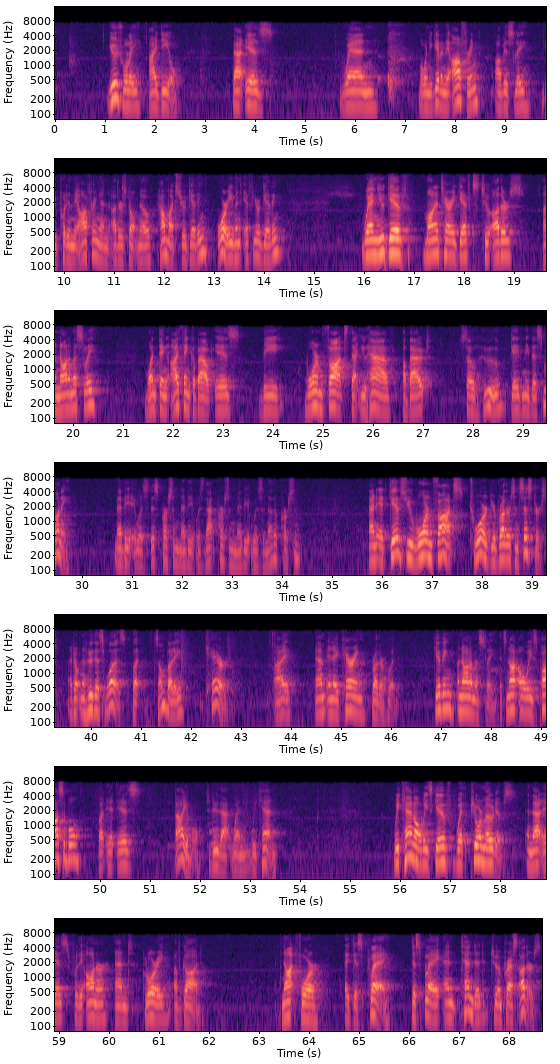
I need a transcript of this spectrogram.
usually ideal. That is when well, when you give in the offering, obviously you put in the offering and others don't know how much you're giving or even if you're giving. When you give monetary gifts to others anonymously, one thing I think about is the warm thoughts that you have about so who gave me this money? Maybe it was this person, maybe it was that person, maybe it was another person. And it gives you warm thoughts toward your brothers and sisters. I don't know who this was, but somebody cared. I am in a caring brotherhood giving anonymously. It's not always possible, but it is valuable to do that when we can. We can always give with pure motives, and that is for the honor and glory of God, not for a display, display intended to impress others.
